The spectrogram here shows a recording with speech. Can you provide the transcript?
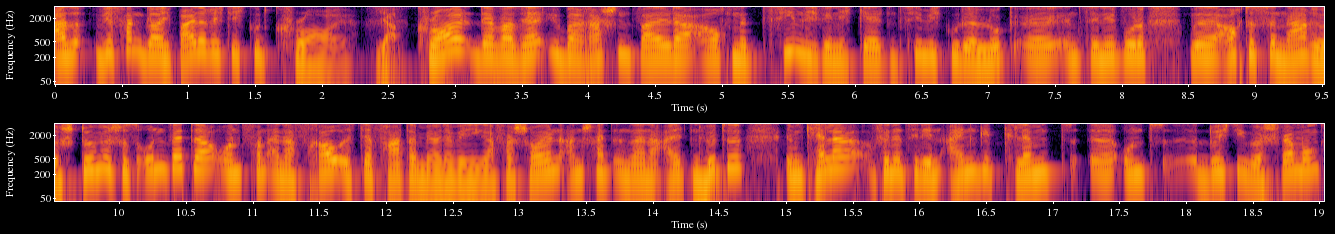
Also, wir fanden, glaube ich, beide richtig gut Crawl. Ja. Crawl, der war sehr überraschend, weil da auch mit ziemlich wenig Geld ein ziemlich guter Look äh, inszeniert wurde. Äh, auch das Szenario, stürmisches Unwetter und von einer Frau ist der Vater mehr oder weniger verschollen, anscheinend in seiner alten Hütte. Im Keller findet sie den eingeklemmt äh, und durch die Überschwemmung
